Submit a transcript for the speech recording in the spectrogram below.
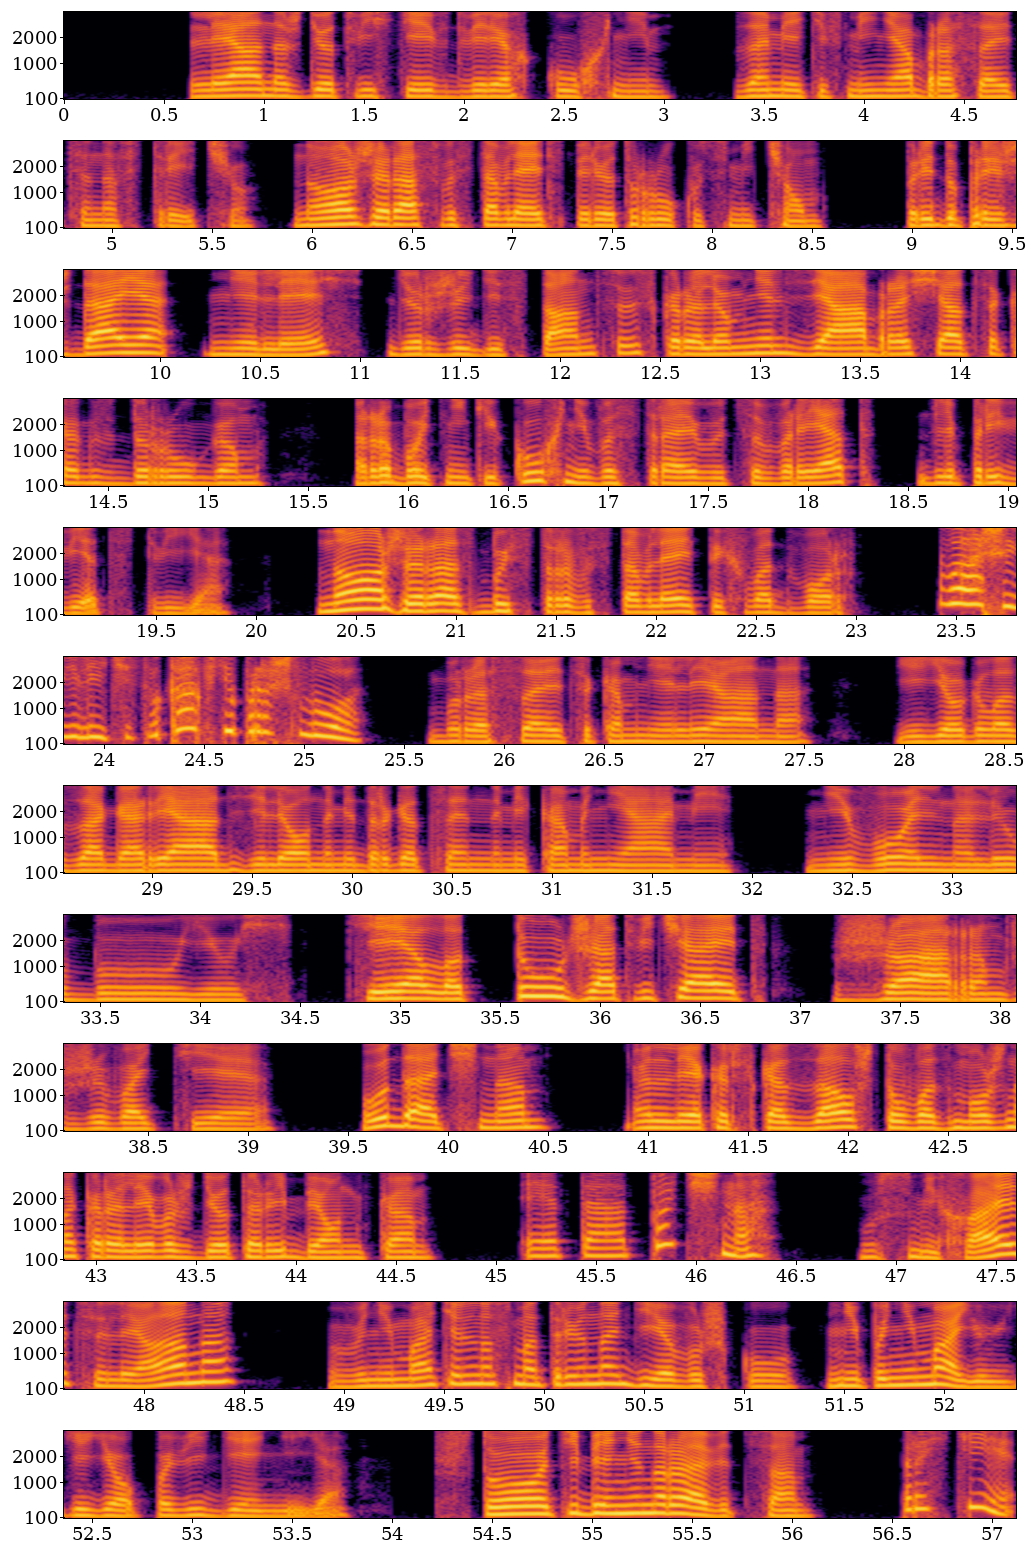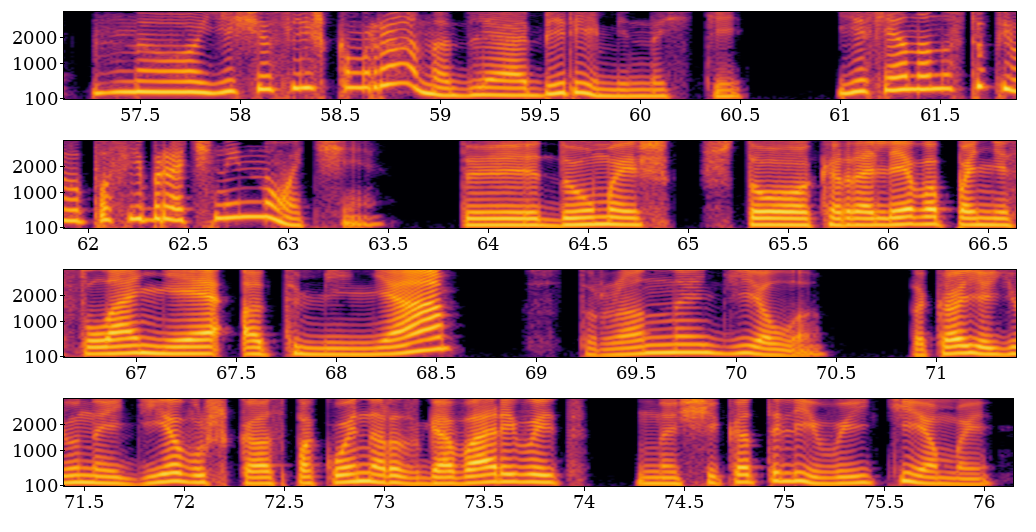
Лиана ждет вестей в дверях кухни. Заметив меня, бросается навстречу. Но же раз выставляет вперед руку с мечом, предупреждая «Не лезь, держи дистанцию, с королем нельзя обращаться как с другом». Работники кухни выстраиваются в ряд для приветствия. Но же раз быстро выставляет их во двор. «Ваше Величество, как все прошло?» Бросается ко мне Лиана. Ее глаза горят зелеными драгоценными камнями. Невольно любуюсь. Тело тут же отвечает жаром в животе. Удачно. Лекарь сказал, что, возможно, королева ждет ребенка. Это точно? Усмехается Лиана. Внимательно смотрю на девушку. Не понимаю ее поведения. «Что тебе не нравится?» «Прости, но еще слишком рано для беременности, если она наступила после брачной ночи». «Ты думаешь, что королева понесла не от меня?» Странное дело. Такая юная девушка спокойно разговаривает на щекотливые темы.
